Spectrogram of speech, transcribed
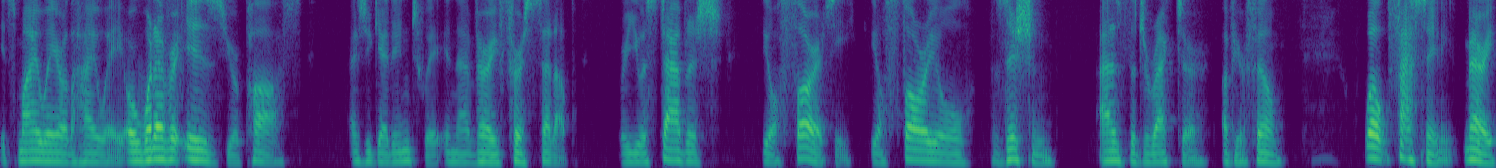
it's my way or the highway, or whatever is your path as you get into it in that very first setup, where you establish the authority, the authorial position as the director of your film. Well, fascinating, Mary.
